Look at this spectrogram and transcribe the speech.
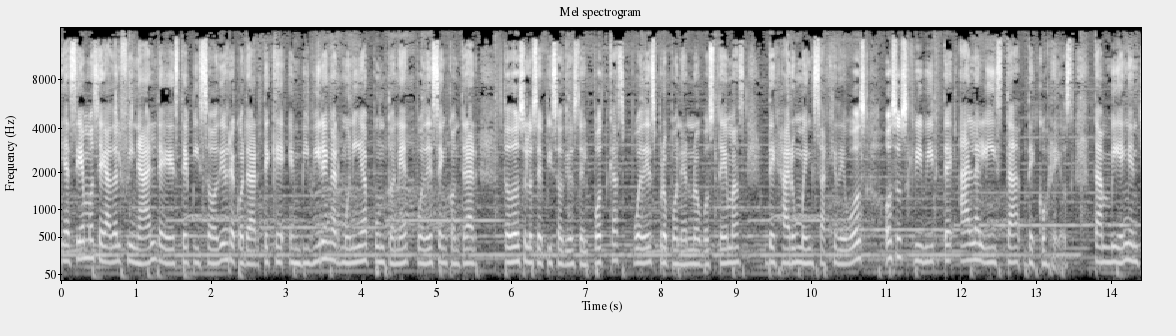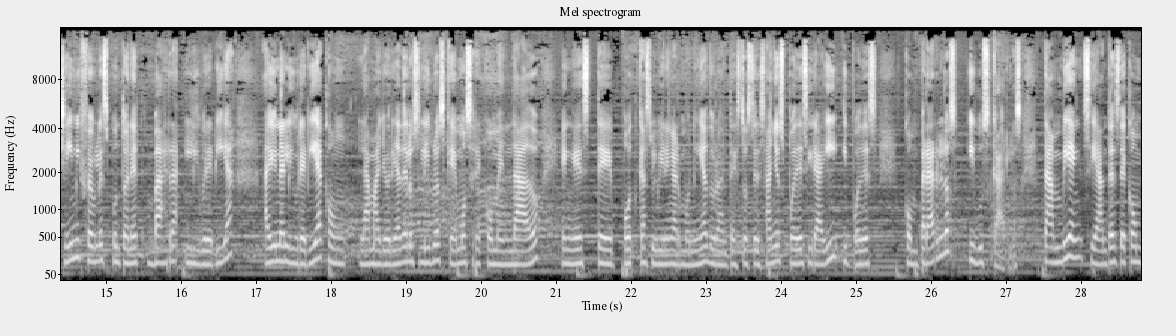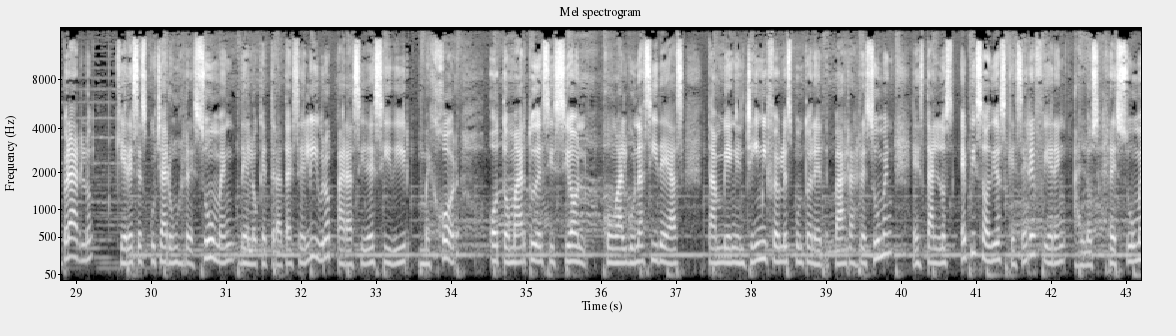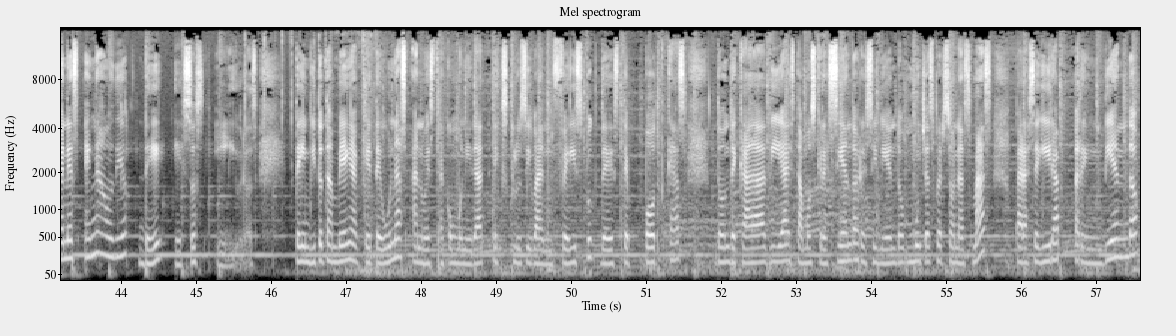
Así hemos llegado al final de este episodio. Recordarte que en vivirenarmonía.net puedes encontrar todos los episodios del podcast, puedes proponer nuevos temas, dejar un mensaje de voz o suscribirte a la lista de correos. También en jamiefebles.net barra librería hay una librería con la mayoría de los libros que hemos recomendado en este podcast Vivir en Armonía durante estos tres años. Puedes ir ahí y puedes comprarlos y buscarlos. También, si antes de comprarlo quieres escuchar un resumen de lo que trata ese libro para así decidir mejor o tomar tu decisión con algunas ideas, también en jamiefebles.net barra resumen están los episodios que se refieren a los resúmenes en audio de esos libros. Te invito también a que te unas a nuestra comunidad exclusiva en Facebook de este podcast, donde cada día estamos creciendo, recibiendo muchas personas más para seguir aprendiendo,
